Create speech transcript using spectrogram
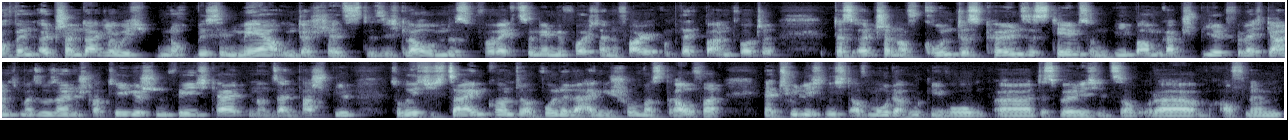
auch wenn Özcan da, glaube ich, noch ein bisschen mehr unterschätzt ist. Ich glaube, um das vorwegzunehmen, bevor ich deine Frage komplett beantworte, dass Özcan aufgrund des Köln-Systems und wie Baumgart spielt, vielleicht gar nicht mal so seine strategischen Fähigkeiten und sein Passspiel so richtig zeigen konnte, obwohl er da eigentlich schon was drauf hat. Natürlich nicht auf Moderhut-Niveau, äh, das würde ich jetzt auch, oder auf einem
